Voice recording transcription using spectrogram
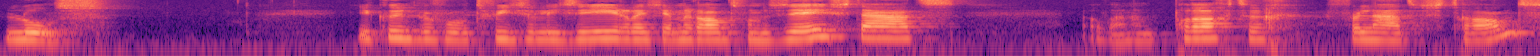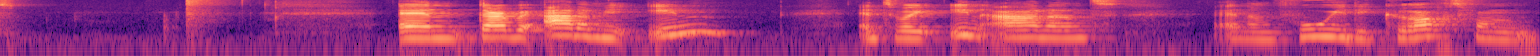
los. Je kunt bijvoorbeeld visualiseren dat je aan de rand van de zee staat of aan een prachtig verlaten strand. En daarbij adem je in. En terwijl je inademt, en dan voel je die kracht van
